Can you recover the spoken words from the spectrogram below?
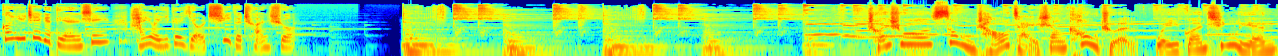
关于这个点心，还有一个有趣的传说。传说宋朝宰相寇准为官清廉，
